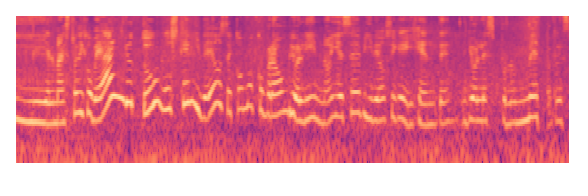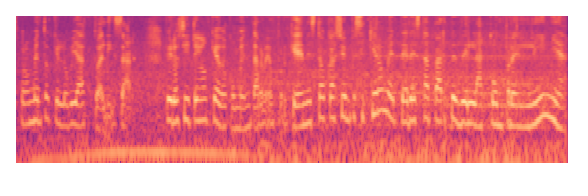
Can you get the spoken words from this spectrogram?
y el maestro dijo, vea en YouTube, busque videos de cómo comprar un violín, ¿no? Y ese video sigue vigente. Yo les prometo, les prometo que lo voy a actualizar, pero sí tengo que documentarme porque en esta ocasión pues sí quiero meter esta parte de la compra en línea.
